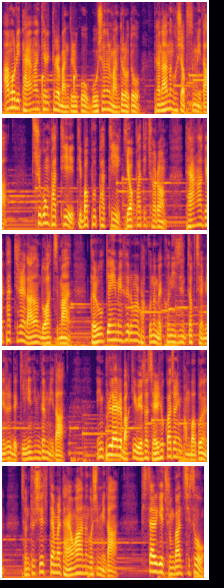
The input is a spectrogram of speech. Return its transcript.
아무리 다양한 캐릭터를 만들고 모션을 만들어도 변하는 것이 없습니다. 추공 파티, 디버프 파티, 기억 파티처럼 다양하게 파티를 나눠 놓았지만 결국 게임의 흐름을 바꾸는 메커니즘적 재미를 느끼긴 힘듭니다. 인플레를 막기 위해서 제일 효과적인 방법은 전투 시스템을 다양화하는 것입니다. 필살기 중간 취소,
